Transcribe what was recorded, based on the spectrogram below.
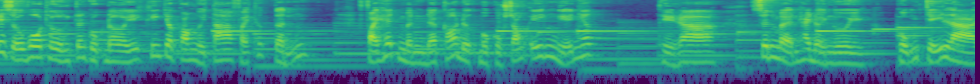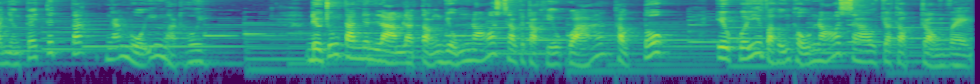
Cái sự vô thường trên cuộc đời khiến cho con người ta phải thức tỉnh phải hết mình để có được một cuộc sống ý nghĩa nhất. Thì ra, sinh mệnh hay đời người cũng chỉ là những cái tích tắc ngắn ngủi mà thôi. Điều chúng ta nên làm là tận dụng nó sao cho thật hiệu quả, thật tốt, yêu quý và hưởng thụ nó sao cho thật trọn vẹn.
